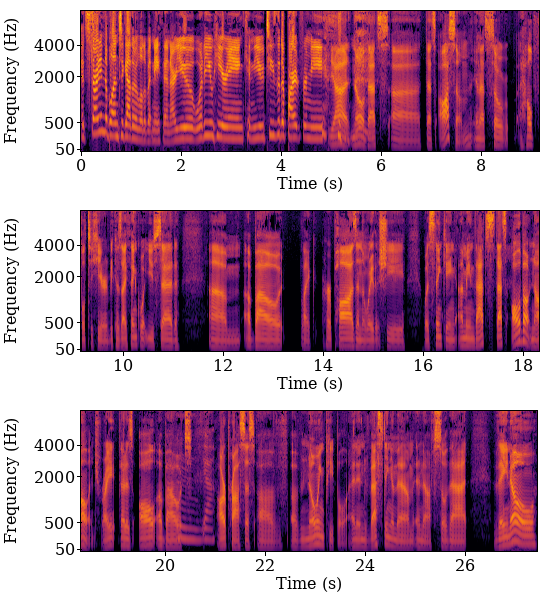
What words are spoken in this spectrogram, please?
it's starting to blend together a little bit, Nathan. Are you? What are you hearing? Can you tease it apart for me? yeah, no, that's uh, that's awesome, and that's so helpful to hear because I think what you said um, about like her pause and the way that she was thinking. I mean, that's that's all about knowledge, right? That is all about mm, yeah. our process of of knowing people and investing in them enough so that they know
